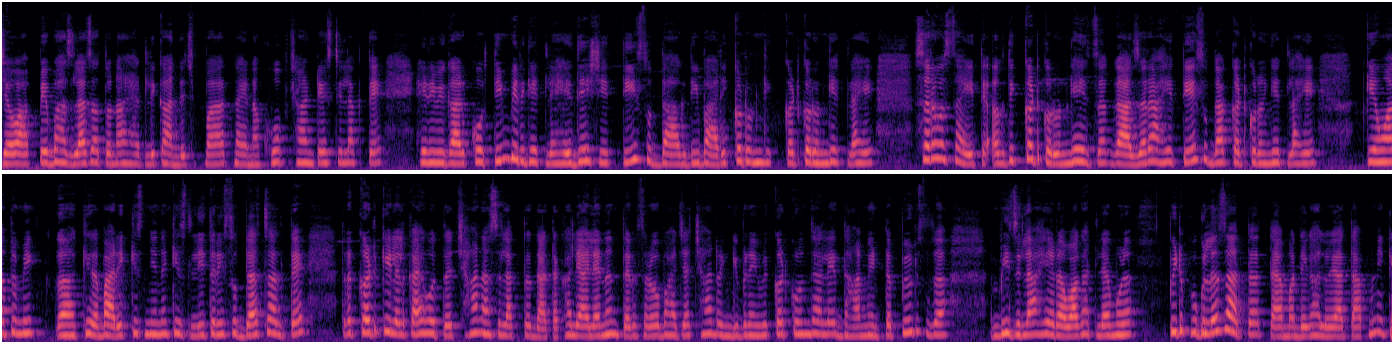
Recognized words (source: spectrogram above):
जेव्हा आप्पे भाजला जातो ना ह्यातली कांद्याची पात नाही ना खूप छान टेस्टी लागते. हिरवीगार कोथिंबीर घेतली आहे देशी ती सुद्धा अगदी बारीक कटून घे कट करून घेतलं आहे. सर्व साहित्य अगदी कट करून घ्यायचं. गाजर आहे ते सुद्धा कट करून घेतलं आहे. किंवा तुम्ही कि बारीक किसणीनं किसली तरी सुद्धा चालते तर कट केलेलं काय होतं? छान असं लागतं दाताखाली आल्यानंतर. सर्व भाज्या छान रंगीबिरंगी कट करून झाले. दहा मिनटं पीठसुद्धा भिजलं आहे रवा घातल्यामुळं. पीठ फुगलं जातं. त्यामध्ये घालूया आता आपण एक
